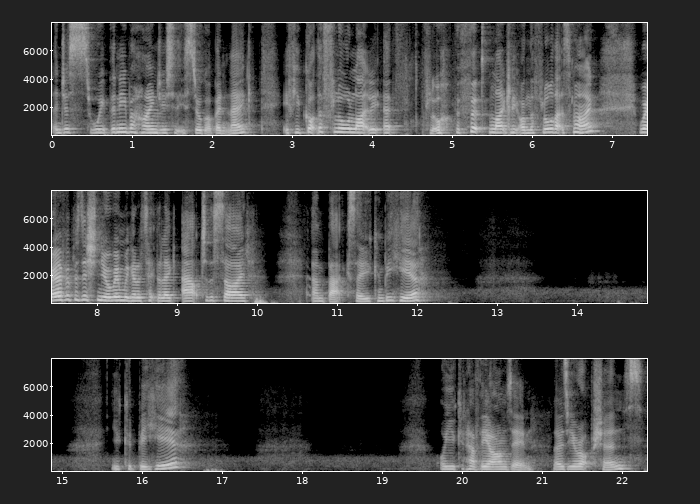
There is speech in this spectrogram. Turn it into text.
then just sweep the knee behind you so that you've still got a bent leg. If you've got the floor lightly, uh, floor, the foot lightly on the floor, that's fine. Wherever position you're in, we're going to take the leg out to the side and back. So you can be here. You could be here. Or you can have the arms in. Those are your options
